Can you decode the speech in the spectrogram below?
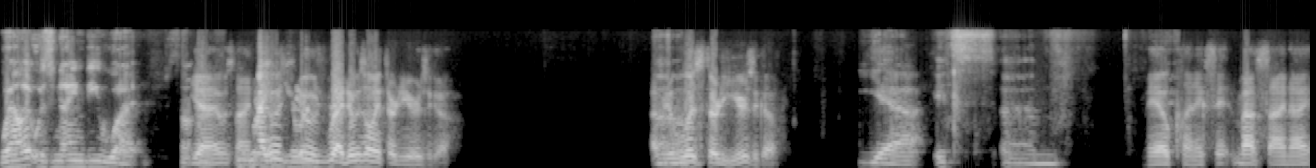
Well, it was 90 what? Something. Yeah, it was ninety. Right, it was, it was right. It was only thirty years ago. I mean, Um, it was thirty years ago. Yeah, it's um Mayo Clinic, Mount Sinai,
